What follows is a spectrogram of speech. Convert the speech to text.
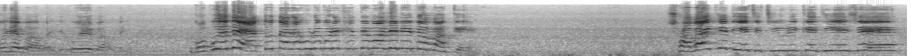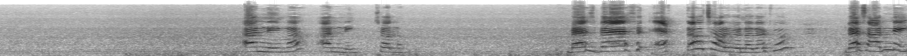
ওলে বাবা ওলে বাবা। গপু দাদা এত তাড়াহুড়ো করে খেতে বলেনি তোমাকে? সবাইকে দিয়েছে চিউড়িকে দিয়েছে। আর নেই মা আর নেই চলো। ব্যাস ব্যাস একটাও ছাড়বে না দেখো। ব্যাস আর নেই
